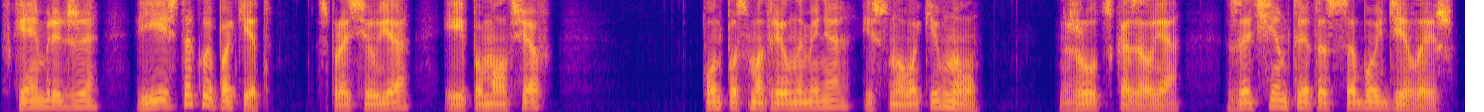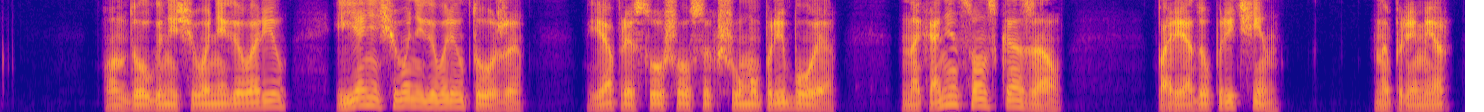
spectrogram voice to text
«В Кембридже есть такой пакет?» — спросил я, и, помолчав, он посмотрел на меня и снова кивнул. «Жут», — сказал я, — «зачем ты это с собой делаешь?» Он долго ничего не говорил, и я ничего не говорил тоже. Я прислушался к шуму прибоя. Наконец он сказал, «По ряду причин. Например,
